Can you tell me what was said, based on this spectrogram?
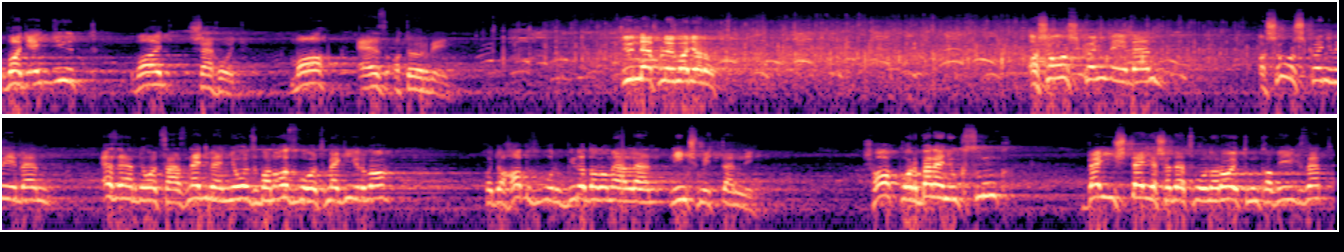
Vagy együtt, vagy sehogy. Ma ez a törvény. Ünneplő magyarok! A sors könyvében A Sors könyvében 1848-ban az volt megírva, hogy a Habsburg birodalom ellen nincs mit tenni. És ha akkor belenyugszunk, be is teljesedett volna rajtunk a végzet,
